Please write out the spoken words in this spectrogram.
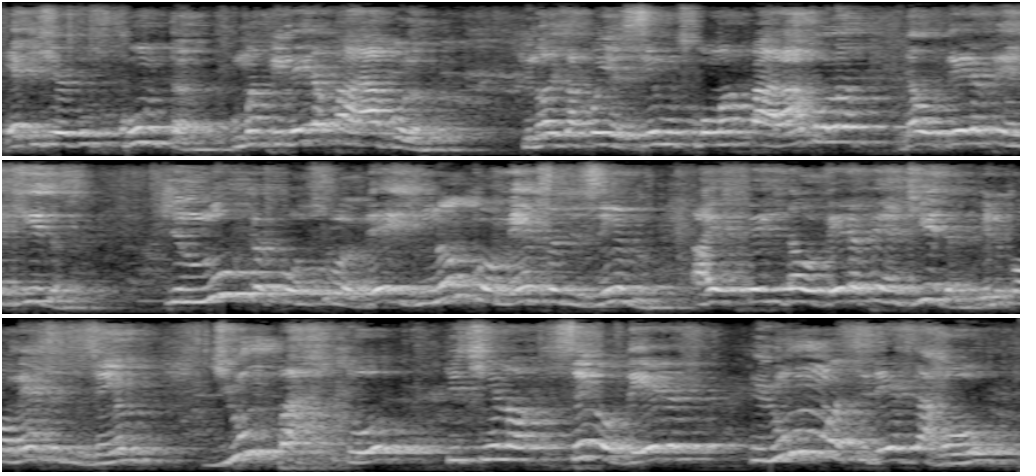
é que Jesus conta uma primeira parábola, que nós a conhecemos como a parábola da ovelha perdida. Que Lucas, por sua vez, não começa dizendo a respeito da ovelha perdida, ele começa dizendo de um pastor que tinha 100 ovelhas e uma se desgarrou,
